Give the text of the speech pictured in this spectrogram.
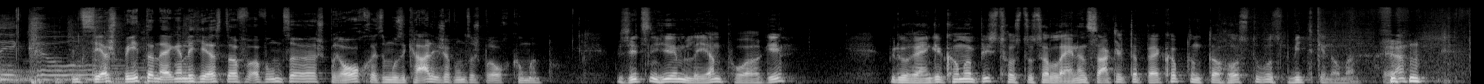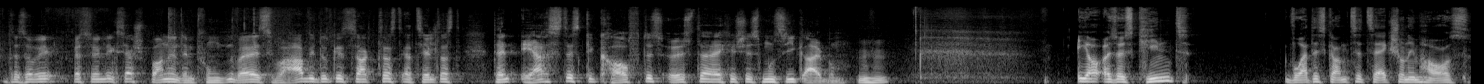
Ich bin sehr spät dann eigentlich erst auf, auf unsere Sprache, also musikalisch auf unsere Sprache gekommen. Wir sitzen hier im leeren Porgi. Wie du reingekommen bist, hast du so einen Leinensackel dabei gehabt und da hast du was mitgenommen. Ja? das habe ich persönlich sehr spannend empfunden, weil es war, wie du gesagt hast, erzählt hast, dein erstes gekauftes österreichisches Musikalbum. Mhm. Ja, also als Kind war das ganze Zeug schon im Haus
